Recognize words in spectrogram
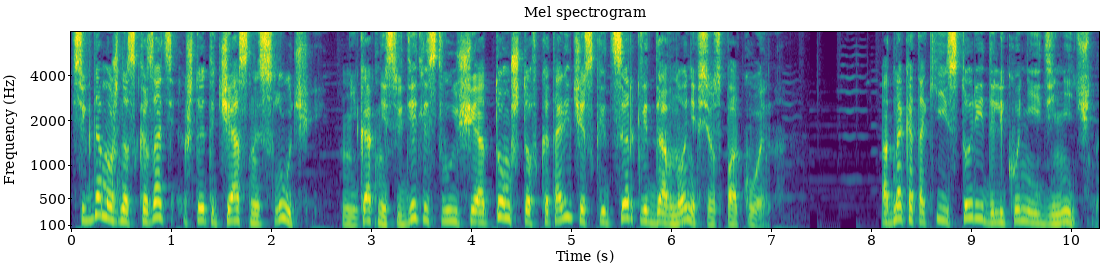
Всегда можно сказать, что это частный случай, никак не свидетельствующий о том, что в католической церкви давно не все спокойно. Однако такие истории далеко не единичны.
